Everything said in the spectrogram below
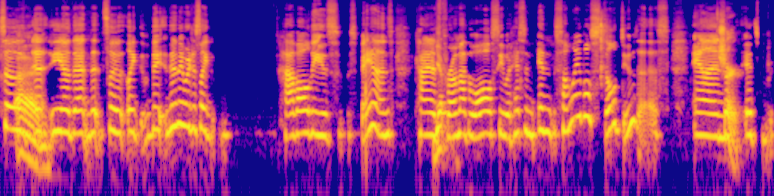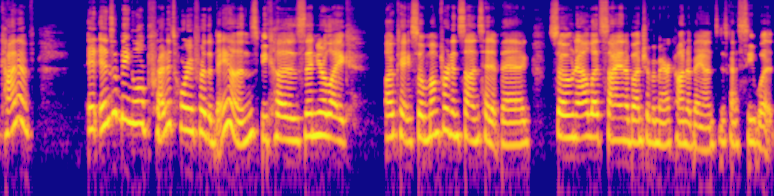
So Um, uh, you know that, that so like they, then they would just like have all these bands kind of Yep. throw them at the wall, see what hits, and, and some labels still do this, and Sure. it's kind of it ends up being a little predatory for the bands because then you're like. Okay, so Mumford and Sons hit it big. So now let's sign a bunch of Americana bands and just kind of see what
